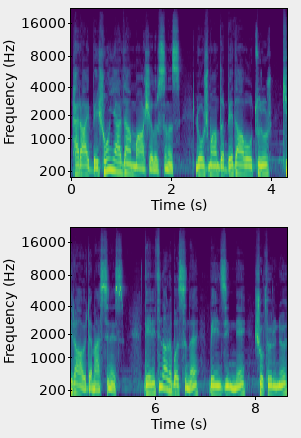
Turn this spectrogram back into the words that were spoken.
Her ay 5-10 yerden maaş alırsınız. Lojmanda bedava oturur, kira ödemezsiniz. Devletin arabasını, benzinli, şoförünü,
